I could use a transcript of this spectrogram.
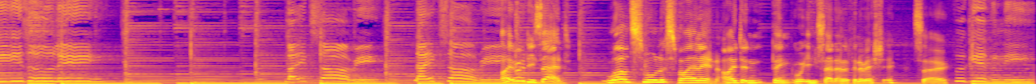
easily. Like sorry, like sorry. I already said, world's smallest violin. I didn't think what you said anything of issue. So, Forgive me.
